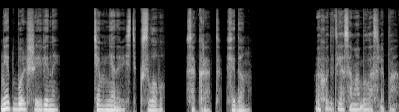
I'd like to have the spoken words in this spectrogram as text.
Нет большей вины, чем ненависть к слову. Сократ, Федон. Выходит, я сама была слепа.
